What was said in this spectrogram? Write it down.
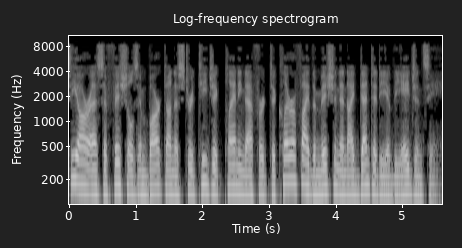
CRS officials embarked on a strategic planning effort to clarify the mission and identity of the agency.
